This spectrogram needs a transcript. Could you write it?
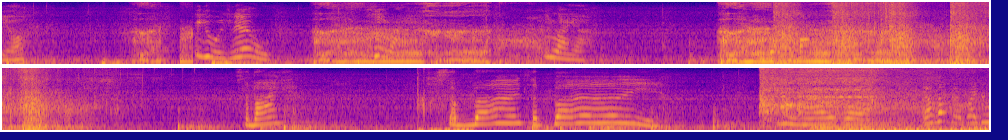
ดี๋ยวไม่อยู่อีกแล้วคืออะไรคืออะไรอะบอกบังสบาย สบาย สบายนี่นะทุกคนแล้วก็เดี๋ยวไปดู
